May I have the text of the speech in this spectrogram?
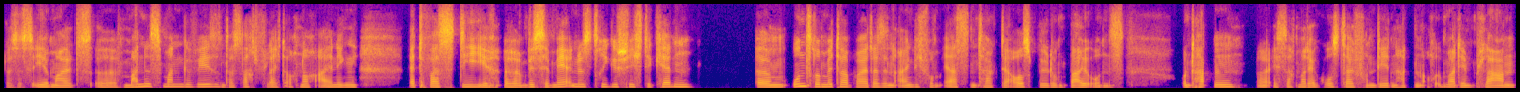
das ist ehemals äh, Mannesmann gewesen. Das sagt vielleicht auch noch einigen etwas, die äh, ein bisschen mehr Industriegeschichte kennen. Ähm, unsere Mitarbeiter sind eigentlich vom ersten Tag der Ausbildung bei uns und hatten, äh, ich sag mal, der Großteil von denen hatten auch immer den Plan,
